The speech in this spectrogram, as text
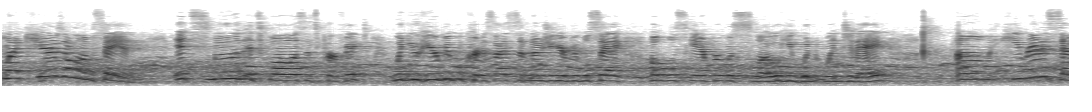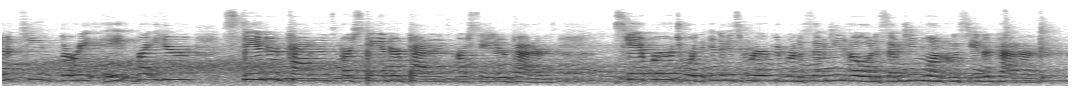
Like, here's all I'm saying. It's smooth, it's flawless, it's perfect. When you hear people criticize, sometimes you hear people say, oh, well, Scamper was slow, he wouldn't win today. Um, he ran a 1738 right here. Standard patterns are standard patterns are standard patterns. Scamper, toward the end of his career, could run a 17.0 and a 17.1 on a standard pattern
